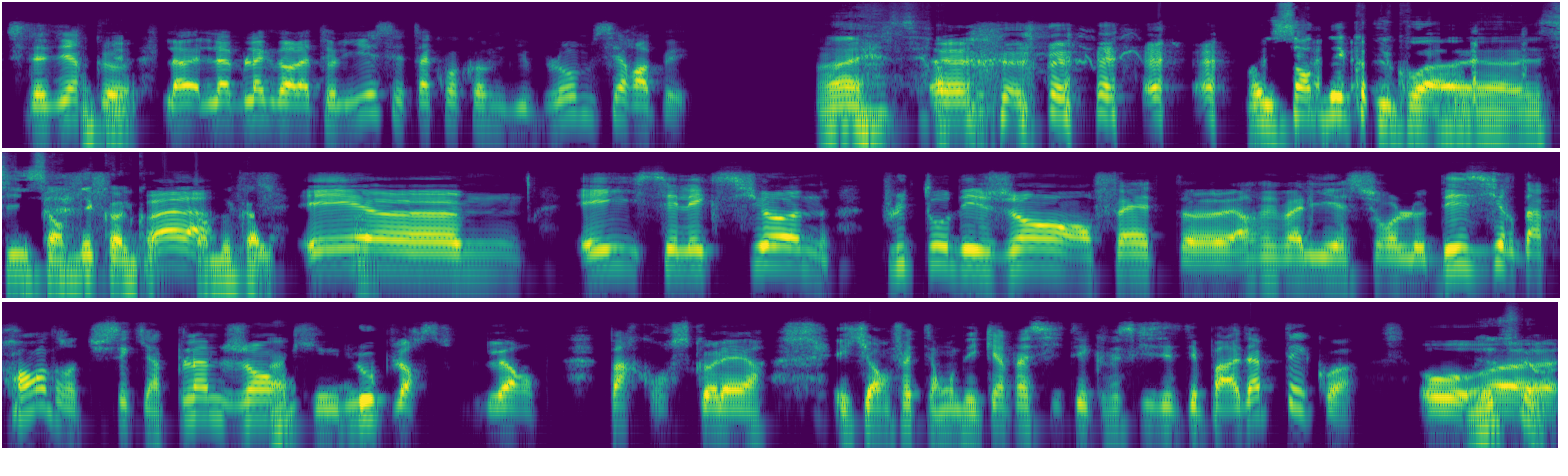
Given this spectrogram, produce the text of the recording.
C'est-à-dire que la, la, blague dans l'atelier, c'est à quoi comme diplôme? C'est râpé. Ouais. Euh... ils sortent d'école, quoi. Euh, si, ils sortent d'école, quoi. Voilà. Et, euh, et il sélectionne plutôt des gens en fait euh, Hervé Vallier sur le désir d'apprendre. Tu sais qu'il y a plein de gens qui loupent leur leur parcours scolaire et qui en fait ont des capacités parce qu'ils n'étaient pas adaptés quoi au, euh,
